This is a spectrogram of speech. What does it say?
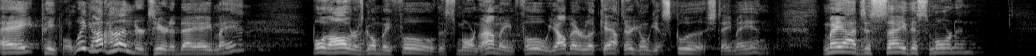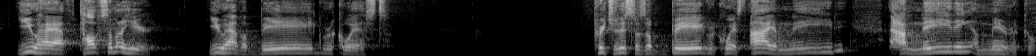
eight people. We got hundreds here today, amen. Boy, the altar's going to be full this morning. I mean, full. Y'all better look out there. You're going to get squished, amen. May I just say this morning, you have, talk to somebody here, you have a big request. Preacher, this is a big request. I am need, I'm needing a miracle.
